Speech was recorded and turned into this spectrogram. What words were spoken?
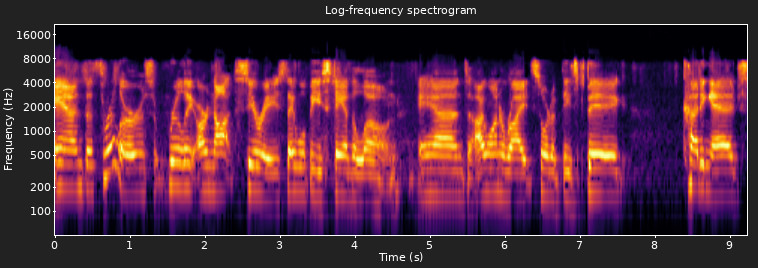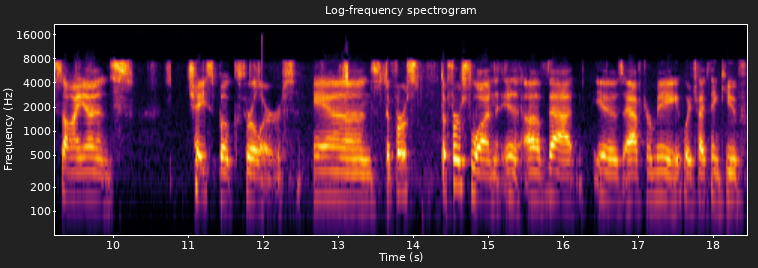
And the thrillers really are not series, they will be standalone. And I want to write sort of these big, cutting edge science chase book thrillers. And the first the first one eh, of that is After Me, which I think you've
